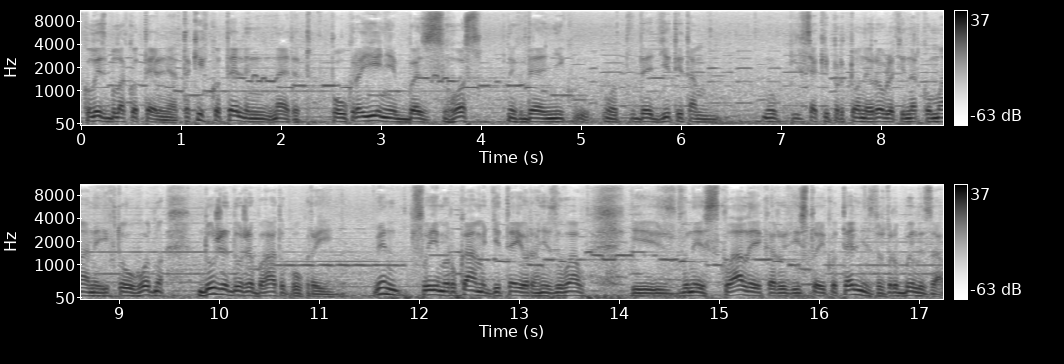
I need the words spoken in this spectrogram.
колись була котельня. Таких котельень, знаєте, по Україні без госних, де ні, от, де діти там ну, всякі притони роблять, і наркомани, і хто угодно, дуже-дуже багато по Україні. Він своїми руками дітей організував, і вони склали, я кажу, із тої котельні зробили зал.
